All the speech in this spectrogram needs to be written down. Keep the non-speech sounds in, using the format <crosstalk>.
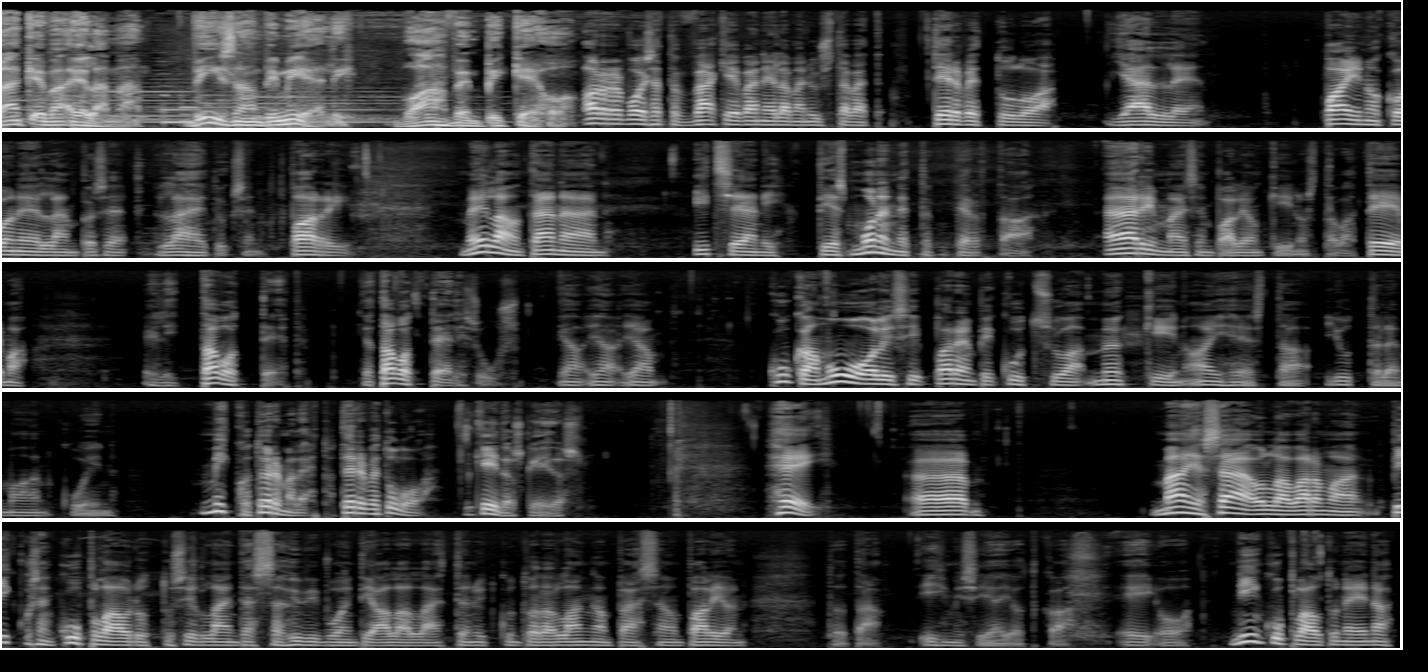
Väkevä elämä. Viisaampi mieli. Vahvempi keho. Arvoisat väkevän elämän ystävät, tervetuloa jälleen painokoneen lämpöisen lähetyksen pariin. Meillä on tänään itseäni ties monennetta kertaa äärimmäisen paljon kiinnostava teema, eli tavoitteet ja tavoitteellisuus. Ja, ja, ja kuka muu olisi parempi kutsua mökkiin aiheesta juttelemaan kuin Mikko Törmälehto. Tervetuloa. Kiitos, kiitos. Hei, öö, mä ja sä ollaan varmaan pikkusen kuplauduttu sillain tässä hyvinvointialalla, että nyt kun tuolla langan päässä on paljon tota, ihmisiä, jotka ei ole niin kuplautuneina.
